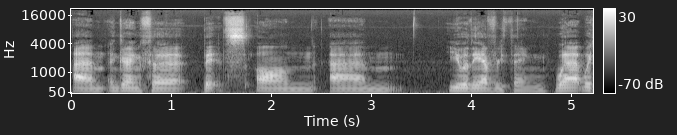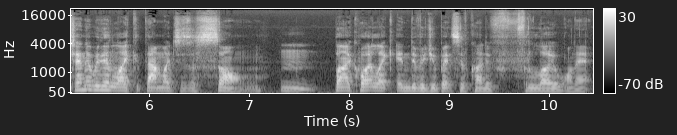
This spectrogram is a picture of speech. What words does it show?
um, and going for bits on um, You Are the Everything, where which I know we didn't like that much as a song, but I quite like individual bits of kind of flow on it.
